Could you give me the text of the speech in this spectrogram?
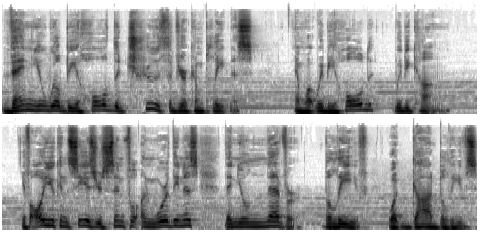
then you will behold the truth of your completeness. And what we behold, we become. If all you can see is your sinful unworthiness, then you'll never believe what God believes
